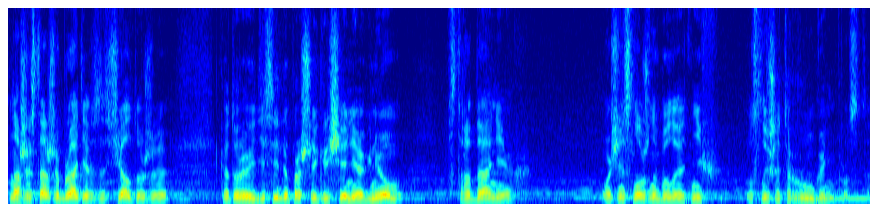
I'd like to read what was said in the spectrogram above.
Наших старших братьев встречал тоже, которые действительно прошли крещение огнем в страданиях. Очень сложно было от них услышать ругань просто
